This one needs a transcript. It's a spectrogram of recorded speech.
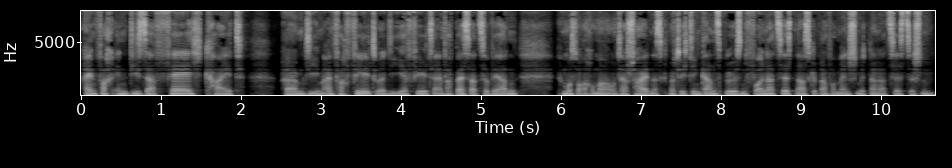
einfach in dieser Fähigkeit, ähm, die ihm einfach fehlt oder die ihr fehlte, einfach besser zu werden, muss man auch immer unterscheiden. Es gibt natürlich den ganz bösen Vollnarzissten, aber es gibt einfach Menschen mit einer narzisstischen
